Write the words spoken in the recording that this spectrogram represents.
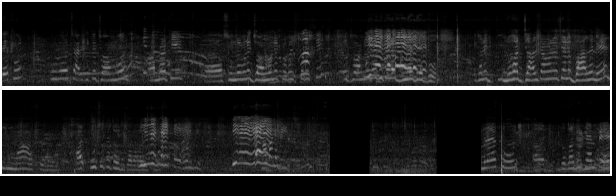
দেখুন, পুরো চারিদিকে জঙ্গল। আমরা ঠিক সুন্দরবনের জঙ্গলে প্রবেশ করেছি? এই জঙ্গলের ভিতরে ঘুরে দেখব। এখানে লোহার জাল টাঙানো আছে মানে বাঘ এলে না আসতে পারে। আর উঁচুতে তৈরি করা আমরা এখন দোবাগি ক্যাম্পের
